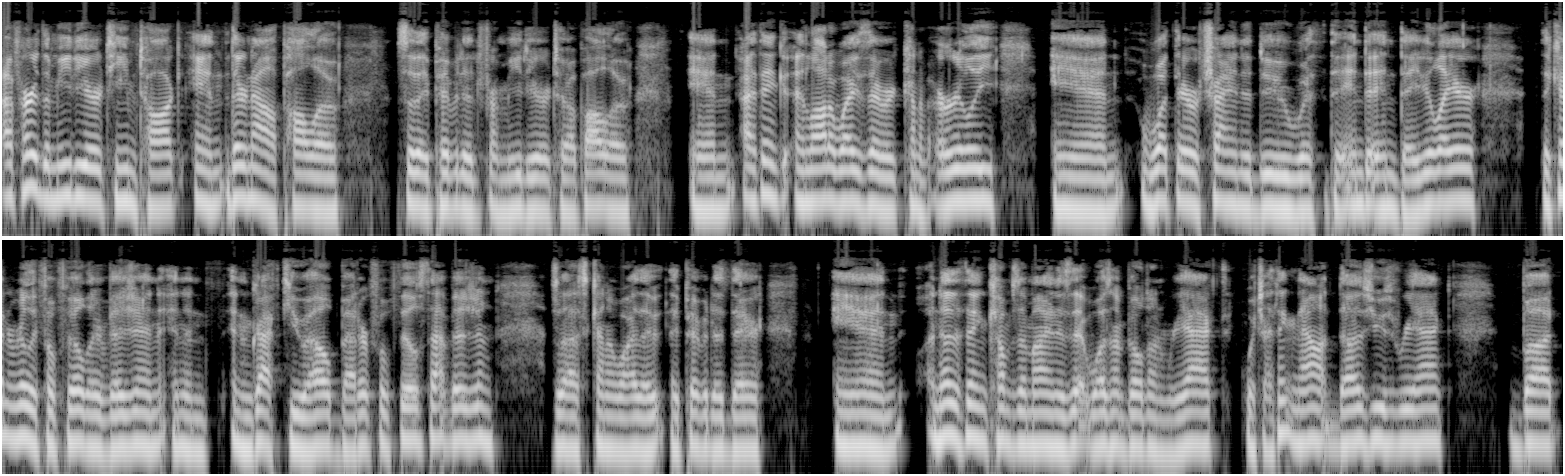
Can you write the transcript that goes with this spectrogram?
I've heard the Meteor team talk, and they're now Apollo. So they pivoted from Meteor to Apollo. And I think in a lot of ways they were kind of early, and what they were trying to do with the end to end data layer, they couldn't really fulfill their vision. And, in, and GraphQL better fulfills that vision. So that's kind of why they, they pivoted there. And another thing comes to mind is it wasn't built on React, which I think now it does use React. But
